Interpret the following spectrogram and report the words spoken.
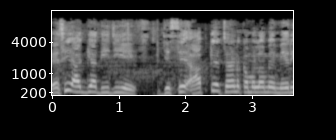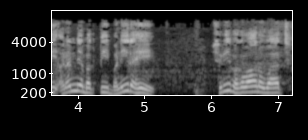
ऐसी आज्ञा दीजिए, जिससे आपके चरण कमलों में मेरी अनन्य भक्ति बनी रहे। श्री भगवान वाच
